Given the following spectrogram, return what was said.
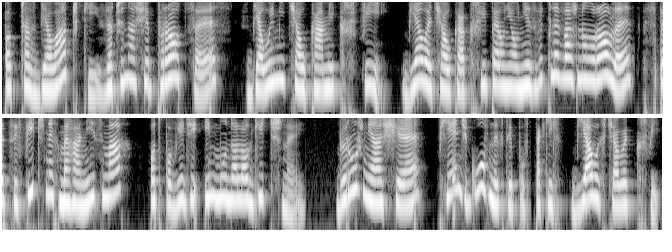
Podczas białaczki zaczyna się proces z białymi ciałkami krwi. Białe ciałka krwi pełnią niezwykle ważną rolę w specyficznych mechanizmach odpowiedzi immunologicznej. Wyróżnia się pięć głównych typów takich białych ciałek krwi:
